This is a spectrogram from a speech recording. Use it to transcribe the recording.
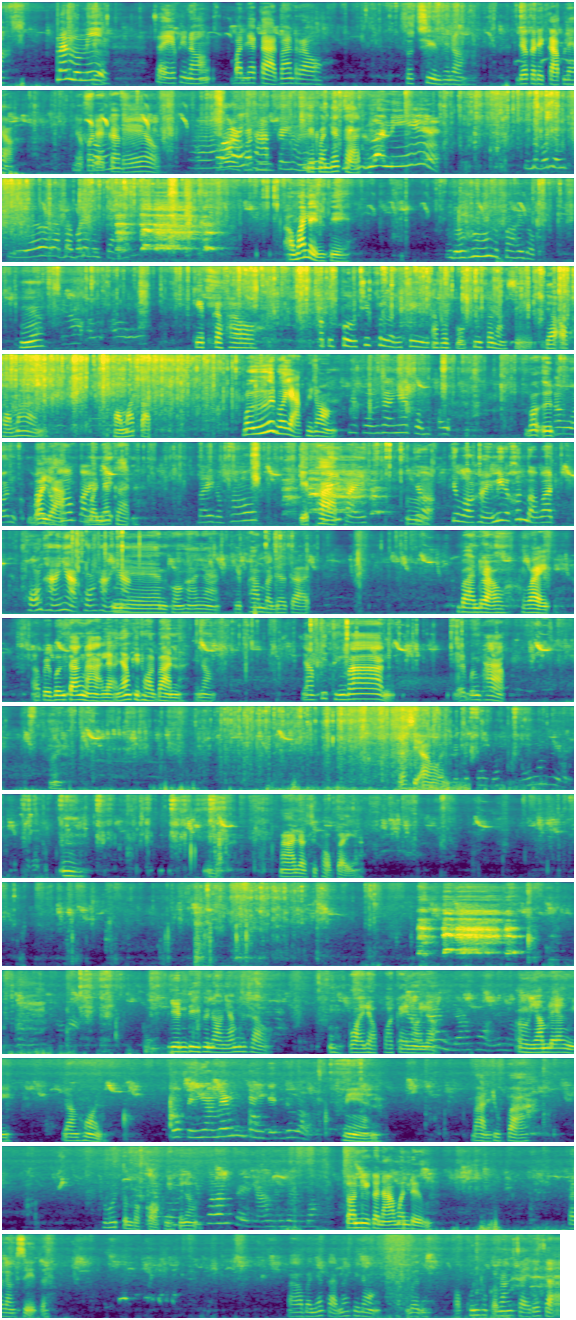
มันบ่มีใช่พี่น้องบรรยากาศบ้านเราสดชื่นพี่น้อง เดี๋ยวก็ได้กลับแล้ว เดี๋ยวก็ได้กลับแล้ว เพราะว่าเขาทานใกล้หน่อยเก็บบรรยากาศ เพื่อนนี้มันบ่ได้เสือแล้วมันบ่ได้ไปจับเอามาเล่นเตะเดี๋ยวฮึ่มจะไปดอกหือเก็บกะเพราเอาไปเปิดที่ฝรั่งเศสเอาไปปลูกที่ฝรั่งเศสเดี๋ยวเอาของมาของมาตัดบ่อืดบ่อยากพี่น้องเนี่ยกลมใช่เนี่ยกลมเอา บ่อืดเอาอันใบบ่อกะยากเพราไปบรรยากาศ ใบกะเพราเก็บไปภาพไปอืมจะจะบอกให้มีแต่คนบอกว่าของหายากของหาแมยากนของหายากเก็บภาพบรรยากาศ บ้านเราไว้เอาไปเบิ่งตั้งหนาแหละย่ำคิดหอดบ้านนะพี่น้องย่ำคิดถึงบ้านได้เบิ่งภาพนั่นแล้วสิเอาอัน เป็นตะปูปะโอ้ยเนี่ย อืมอืมมาแล้วสิเข้าไปอะเย็นดีพี่น้องย้ำมือเช้าอืมปล่อยแล้วปล่อยไก่น้อยแล้วยางห่อนเลยเนาะเออยามแรงนี่ยางห่อนปกติยามเล่นมึงต้องเย็นตลอดแม่นบ้านอยู่ป่า โอ้ต้นประกอบนี่พี่น้อง ตอนนี้ก็หนาวเหมือนเดิมกำลังเศสอะเอาบรรยากาศมาพี่น้องเบิ่งขอบคุณทุกกำลังใจด้วยจ้า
